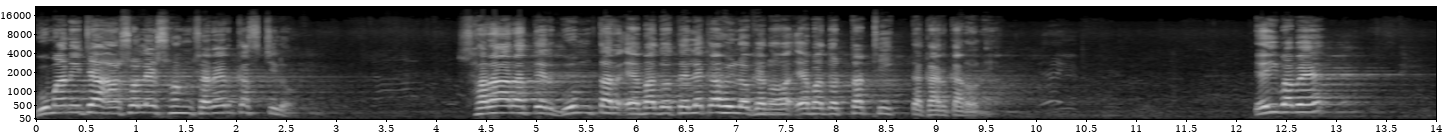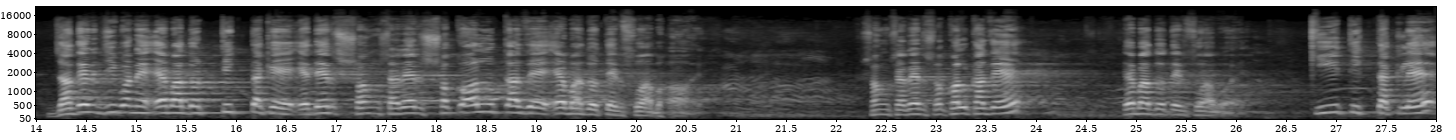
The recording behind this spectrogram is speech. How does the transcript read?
ঘুমানিটা আসলে সংসারের কাজ ছিল। সারা রাতের গুম তার এবাদতে লেখা হইল কেন? এবাদতটা ঠিক থাকার কারণে। এইভাবে যাদের জীবনে এবাদত ঠিক থাকে, এদের সংসারের সকল কাজে এবাদতের সব হয়। সংসারের সকল কাজে এবাদতের সব হয়। কি ঠিক থাকলে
